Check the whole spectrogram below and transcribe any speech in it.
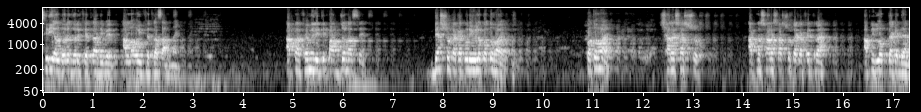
সিরিয়াল ধরে ধরে ফেতরা দিবেন। আল্লাহ ওই ফেতরা চান নাই। আপনার ফ্যামিলিতে পাঁচজন আছে। দেড়শো টাকা করে হইলে কত হয়? কত হয়? সাড়ে সাতশো। আপনার সাড়ে সাতশো টাকা ফেতরা আপনি লোকটাকে দেন।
